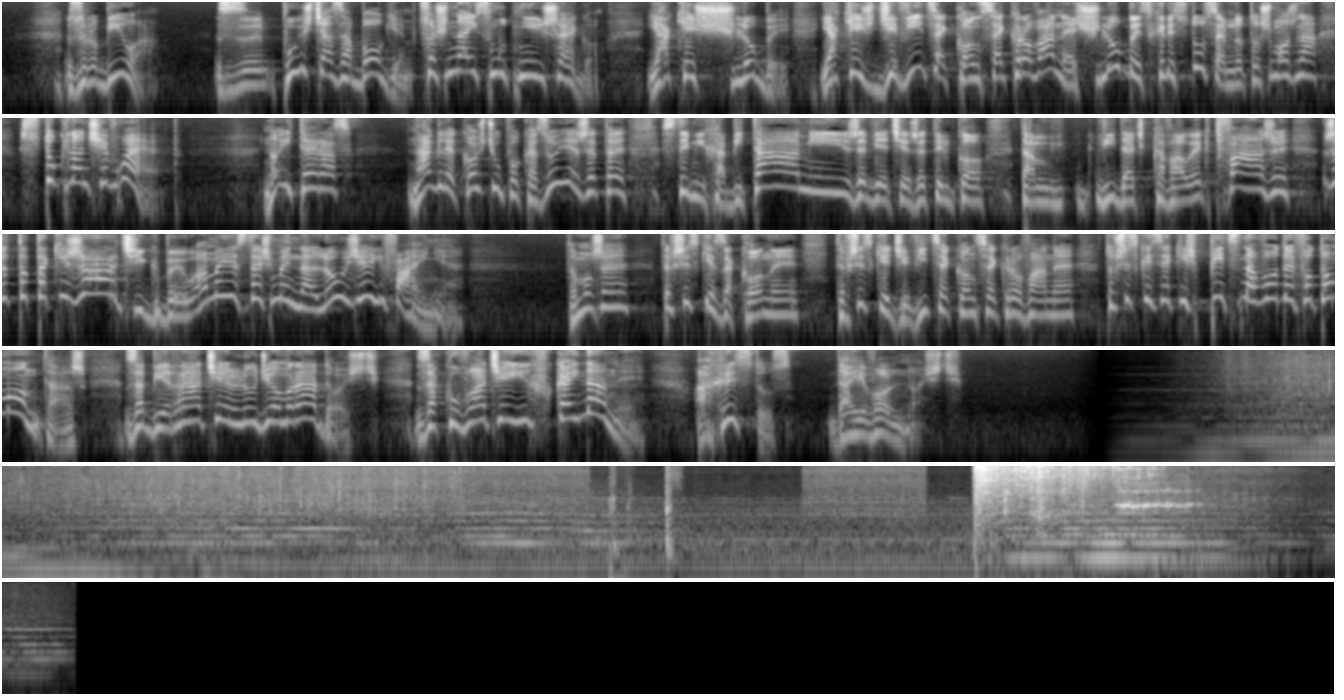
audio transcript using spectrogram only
zrobiła z pójścia za Bogiem coś najsmutniejszego. Jakieś śluby, jakieś dziewice konsekrowane, śluby z Chrystusem, no toż można stuknąć się w łeb. No i teraz nagle Kościół pokazuje, że te, z tymi habitami, że wiecie, że tylko tam widać kawałek twarzy, że to taki żarcik był, a my jesteśmy na luzie i fajnie. To może te wszystkie zakony, te wszystkie dziewice konsekrowane, to wszystko jest jakiś pic na wodę fotomontaż. Zabieracie ludziom radość, zakuwacie ich w kajdany, a Chrystus daje wolność.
